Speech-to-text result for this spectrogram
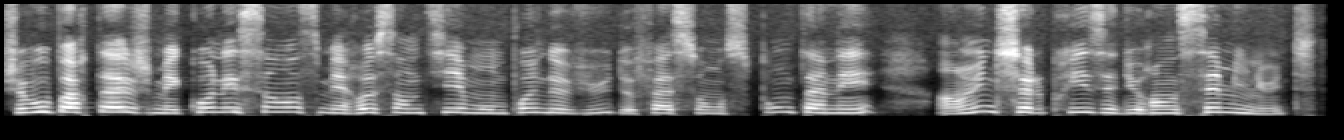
Je vous partage mes connaissances, mes ressentis et mon point de vue de façon spontanée, en une seule prise et durant 5 minutes.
